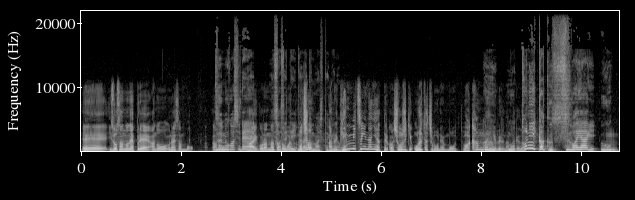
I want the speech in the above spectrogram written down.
えー伊蔵さんのねプレーあのうないさんも。ズーム越しではい、ご覧になったと思います。も。ちろんあの、ね、厳密に何やってるか正直俺たちもねもう分かんないレベルなんだけど、もうとにかく素早い動うん。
